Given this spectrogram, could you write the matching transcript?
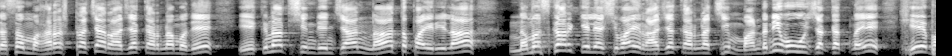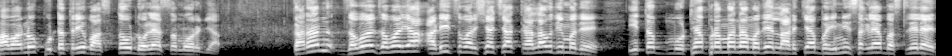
तसं महाराष्ट्राच्या राजकारणामध्ये एकनाथ शिंदेच्या नाथ पायरीला नमस्कार केल्याशिवाय राजकारणाची मांडणी होऊ शकत नाही. हे भावानो कुठंतरी वास्तव डोळ्यासमोर घ्या. कारण जवळजवळ या अडीच वर्षाच्या कालावधीमध्ये इथं मोठ्या प्रमाणामध्ये लाडक्या बहिणी सगळ्या बसलेल्या आहेत.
